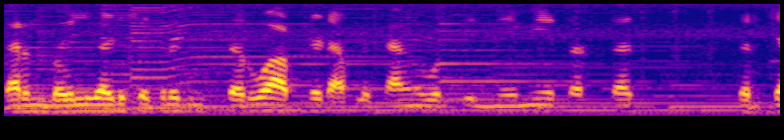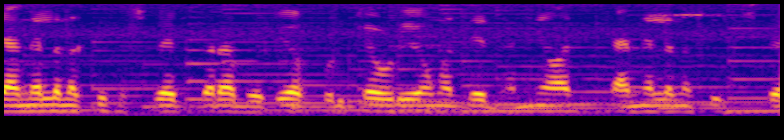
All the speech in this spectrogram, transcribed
कारण बैलगाडी क्षेत्रातील सर्व अपडेट आपल्या चॅनलवरती नेहमी येत असतात. तर चॅनलला नक्की सबस्क्राईब करा. भेटूया पुढच्या व्हिडिओमध्ये धन्यवाद. चॅनलला नक्की सबस्क्राईब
